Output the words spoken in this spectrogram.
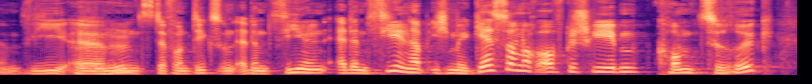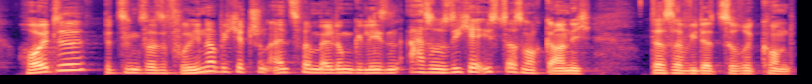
ähm, wie ähm, mhm. Stefan Dix und Adam Thielen. Adam Thielen habe ich mir gestern noch aufgeschrieben, kommt zurück. Heute, beziehungsweise vorhin habe ich jetzt schon ein, zwei Meldungen gelesen. Ah, so sicher ist das noch gar nicht, dass er wieder zurückkommt.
